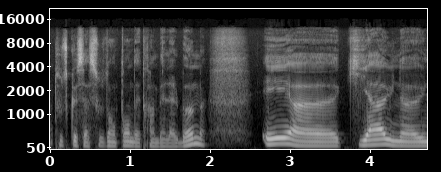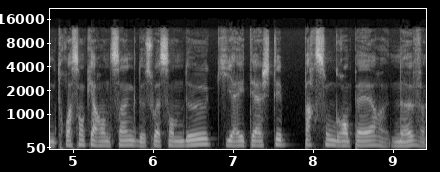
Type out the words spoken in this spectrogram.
tout ce que ça sous-entend d'être un bel album, et qui a une, une 345 de 62 qui a été achetée par son grand-père, neuve,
